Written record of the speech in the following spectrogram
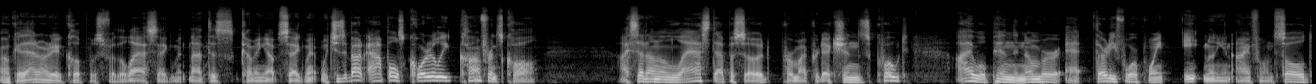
Okay, that audio clip was for the last segment, not this coming up segment, which is about Apple's quarterly conference call. I said on the last episode, per my predictions, quote, I will pin the number at 34.8 million iPhones sold,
